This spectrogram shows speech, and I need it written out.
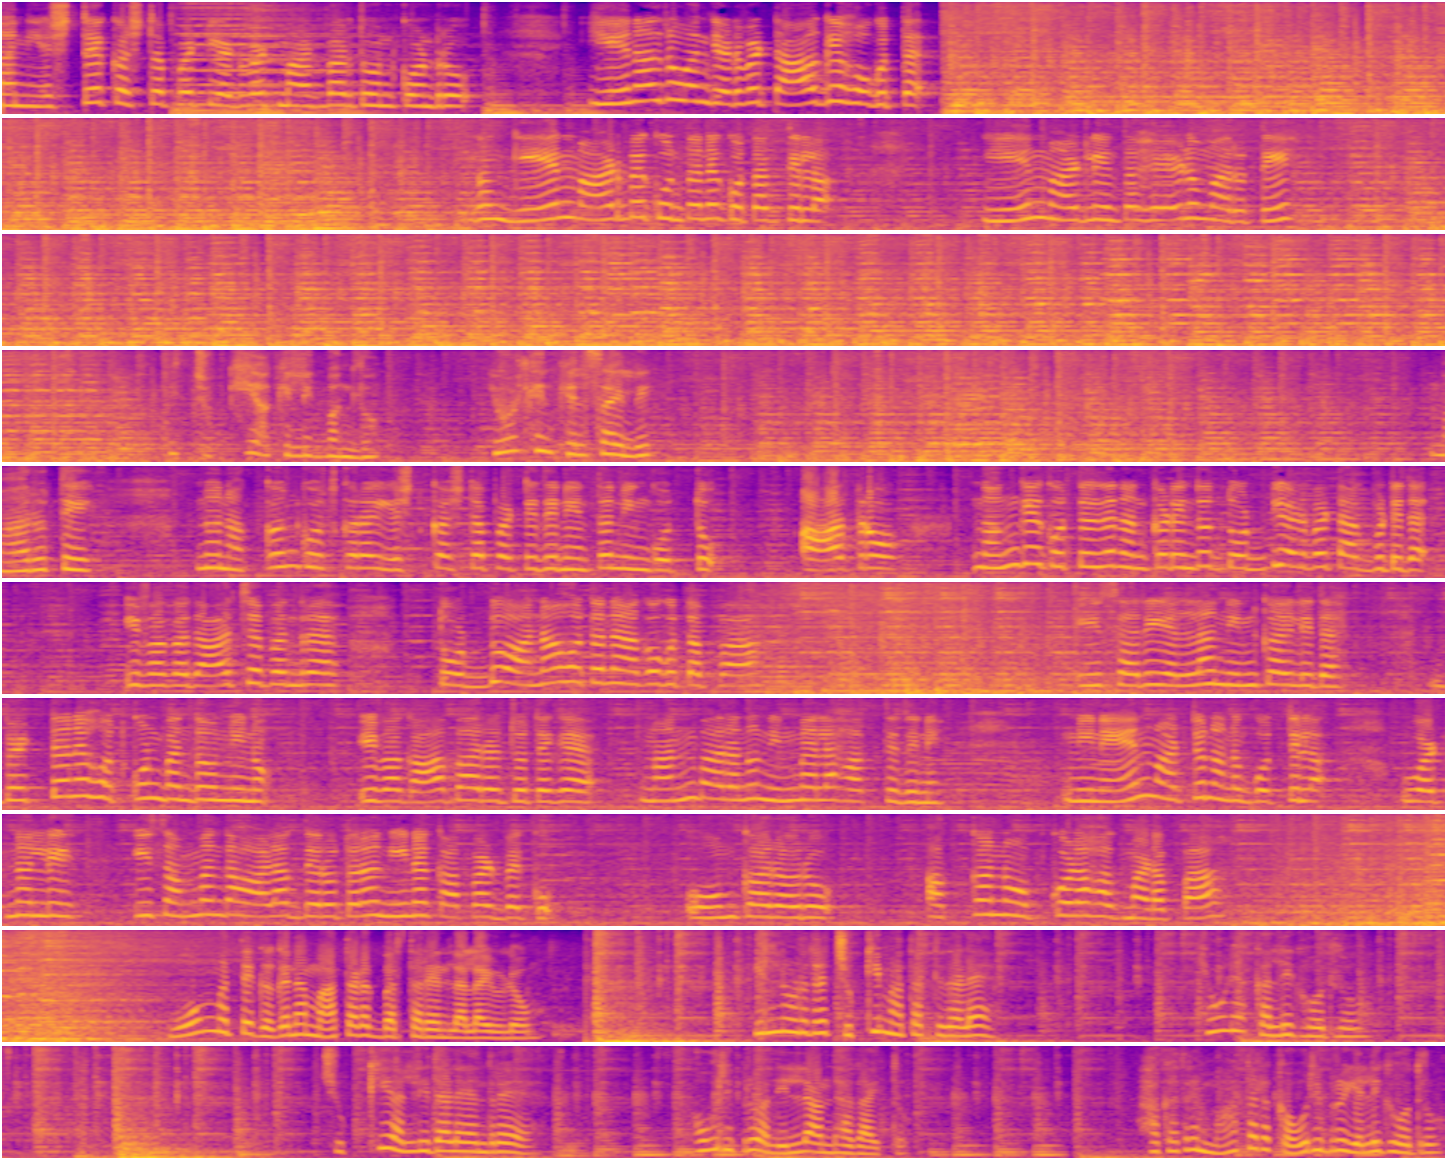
ನಾನು ಎಷ್ಟೇ ಕಷ್ಟಪಟ್ಟು ಎಡವಟ್ ಮಾಡಬಾರ್ದು ಅಂದ್ಕೊಂಡ್ರು ಏನಾದರೂ ಒಂದು ಎಡವಟ್ ಆಗೇ ಹೋಗುತ್ತೆ. ನಂಗೆ ಏನು ಮಾಡಬೇಕು ಅಂತಾನೆ ಗೊತ್ತಾಗ್ತಿಲ್ಲ. ಏನು ಮಾಡಲಿ ಅಂತ ಹೇಳು ಮಾರುತಿ. ಈ ಚುಕ್ಕಿ ಯಾಕೆ ಇಲ್ಲಿಗೆ ಬಂದ್ಲು? ಇವಳಿಗೇನು ಕೆಲಸ ಇಲ್ಲಿ? ಮಾರುತಿ ನನ್ನ ಅಕ್ಕನಿಗೋಸ್ಕರ ಎಷ್ಟು ಕಷ್ಟಪಟ್ಟಿದ್ದೀನಿ ಅಂತ ನಿಂಗೆ ಗೊತ್ತು. ಆದರೂ ನನಗೆ ಗೊತ್ತಿಲ್ಲದೆ ನನ್ನ ಕಡೆಯಿಂದ ದೊಡ್ಡ ಎಡವಟ್ಟು ಆಗ್ಬಿಟ್ಟಿದೆ. ಇವಾಗ ಅದು ಆಚೆ ಬಂದರೆ ದೊಡ್ಡ ಅನಾಹುತನೇ ಆಗೋಗುತ್ತಪ್ಪ. ಈ ಸರಿ ಎಲ್ಲ ನಿನ್ನ ಕೈಲಿದೆ. ಬೆಟ್ಟನೇ ಹೊತ್ಕೊಂಡು ಬಂದವನು ನೀನು. ಇವಾಗ ಆ ಭಾರದ ಜೊತೆಗೆ ನನ್ನ ಭಾರನೂ ನಿನ್ನ ಮೇಲೆ ಹಾಕ್ತಿದ್ದೀನಿ. ನೀನೇನು ಮಾಡ್ತೀಯೋ ನನಗೆ ಗೊತ್ತಿಲ್ಲ. ಒಟ್ಟಿನಲ್ಲಿ ಈ ಸಂಬಂಧ ಹಾಳಾಗದೇ ಇರೋ ಥರ ನೀನೇ ಕಾಪಾಡಬೇಕು. ಓಂಕಾರ ಅವರು ಅಕ್ಕನ ಒಪ್ಕೊಳ್ಳೋ ಹಾಗೆ ಮಾಡಪ್ಪ. ಓಂ ಮತ್ತೆ ಗಗನ ಮಾತಾಡಕ್ ಬರ್ತಾರೆ ಅನ್ಲಲ್ಲ ಇವಳು? ಇಲ್ಲಿ ನೋಡಿದ್ರೆ ಚುಕ್ಕಿ ಮಾತಾಡ್ತಿದ್ದಾಳೆ. ಇವಳು ಯಾಕೆ ಅಲ್ಲಿಗೆ ಹೋದ್ಲು? ಚುಕ್ಕಿ ಅಲ್ಲಿದ್ದಾಳೆ ಅಂದ್ರೆ ಅವರಿಬ್ರು ಅಲ್ಲಿಲ್ಲ ಅಂದ ಹಾಗಾಯ್ತು ಹಾಗಾದ್ರೆ ಮಾತಾಡಕ್ ಅವರಿಬ್ರು ಎಲ್ಲಿಗೆ ಹೋದ್ರು?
